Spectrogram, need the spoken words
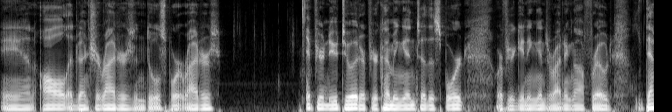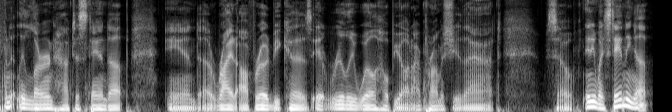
and all adventure riders and dual sport riders if you're new to it or if you're coming into the sport or if you're getting into riding off road, definitely learn how to stand up and uh, ride off road because it really will help you out. I promise you that. So anyway, standing up,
